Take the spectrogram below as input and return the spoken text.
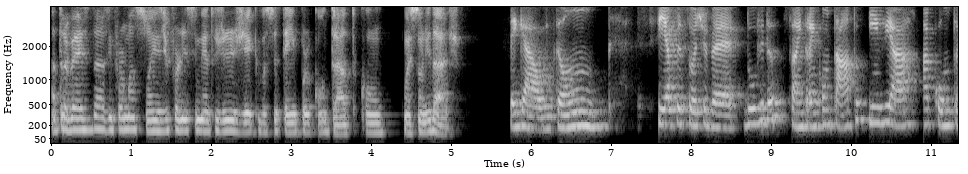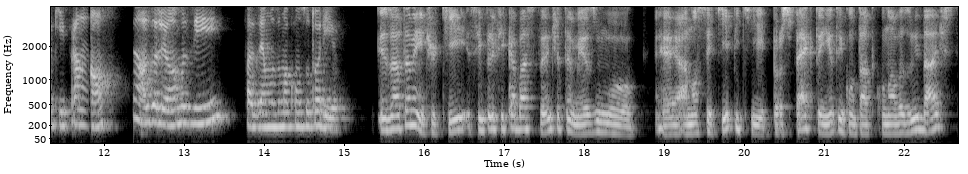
através das informações de fornecimento de energia que você tem por contrato com, com essa unidade. Legal. Então, se a pessoa tiver dúvida, só entrar em contato e enviar a conta aqui para nós. Nós olhamos e fazemos uma consultoria. Exatamente, o que simplifica bastante até mesmo é, a nossa equipe que prospecta e entra em contato com novas unidades,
